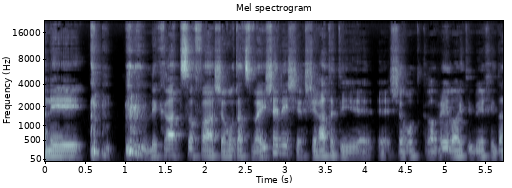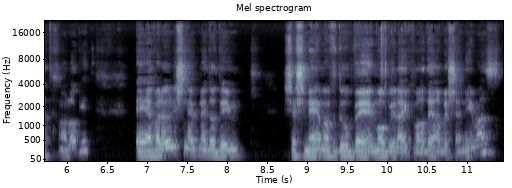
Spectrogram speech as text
אני לקראת סוף השירות הצבאי שלי, שירתתי uh, שירות קרבי, לא הייתי ביחידה טכנולוגית, אבל היו לי שני בני דודים ששניהם עבדו במובילאיי כבר די הרבה שנים אז,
